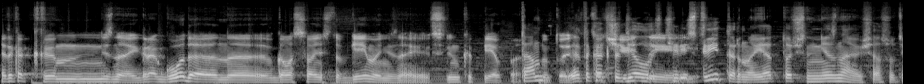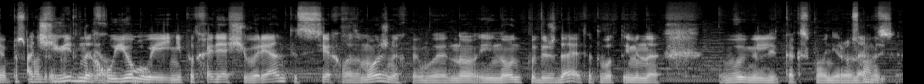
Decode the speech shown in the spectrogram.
это как, эм, не знаю, игра года на, в голосовании стоп-гейма, не знаю, свинка Пепа. Там ну, то есть, это как-то очевидный... делалось через Твиттер, но я точно не знаю. Сейчас вот я посмотрю. Очевидно, хуёвый и неподходящий вариант из всех возможных, как бы, но, и, но он побеждает. Это вот именно выглядит как спланированная акция.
